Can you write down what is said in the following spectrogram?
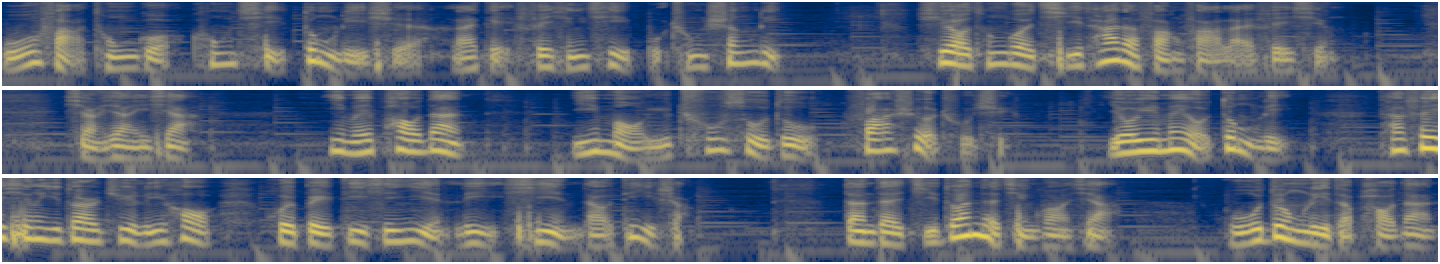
无法通过空气动力学来给飞行器补充升力，需要通过其他的方法来飞行。想象一下，一枚炮弹。以某一初速度发射出去，由于没有动力，它飞行一段距离后会被地心引力吸引到地上。但在极端的情况下，无动力的炮弹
